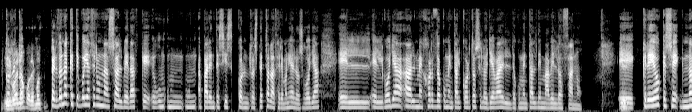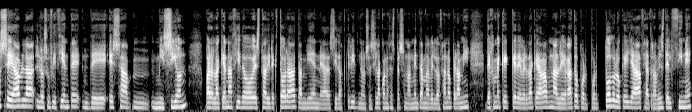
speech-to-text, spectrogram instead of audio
Correcto. Y bueno, podemos. Perdona que te voy a hacer una salvedad, que un, un, un, paréntesis con respecto a la ceremonia de los Goya. El, el Goya al mejor documental corto se lo lleva el documental de Mabel Lozano. Eh, creo que se, no se habla lo suficiente de esa mm, misión para la que ha nacido esta directora, también ha sido actriz, no sé si la conoces personalmente a Mabel Lozano, pero a mí déjame que, que de verdad que haga un alegato por, por, todo lo que ella hace a través del cine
